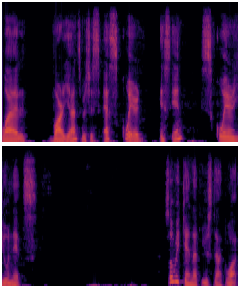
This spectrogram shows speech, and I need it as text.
while variance, which is s squared, is in square units. So we cannot use that one.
